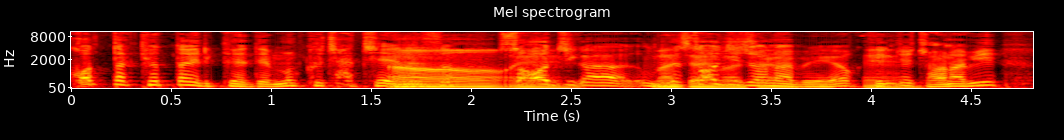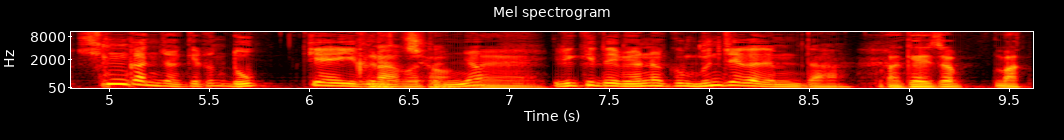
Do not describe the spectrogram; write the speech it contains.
껐다 켰다 이렇게 되면 그 자체에서 어, 서지가 예. 우리가 맞아요, 서지 맞아요. 전압이에요. 예. 굉장히 전압이 순간적으로 높게 일어나거든요. 그렇죠. 예. 이렇게 되면은 그 문제가 됩니다. 막 그래서 막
